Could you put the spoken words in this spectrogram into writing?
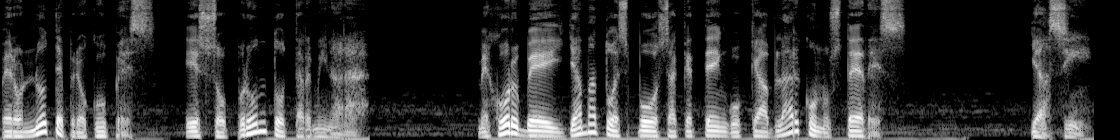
Pero no te preocupes, eso pronto terminará. Mejor ve y llama a tu esposa que tengo que hablar con ustedes. Y así,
